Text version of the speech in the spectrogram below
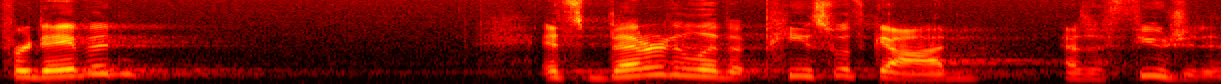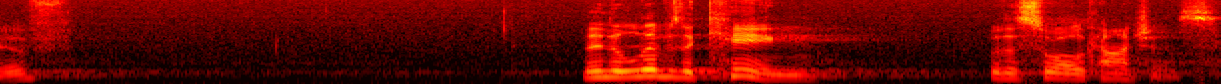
For David, it's better to live at peace with God as a fugitive than to live as a king with a soiled conscience.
